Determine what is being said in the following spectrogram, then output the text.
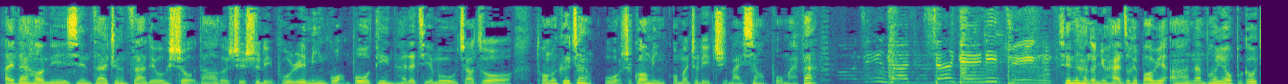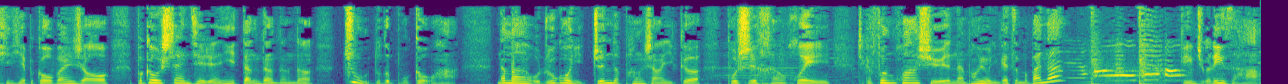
嗨，大家好，您现在正在留守到的是十里铺人民广播电台的节目，叫做《同乐客栈》，我是光明，我们这里只卖笑不卖饭。现在很多女孩子会抱怨啊，男朋友不够体贴，不够温柔，不够善解人意，等等等等，诸多的不够哈。那么，我如果你真的碰上一个不是很会这个风花雪月的男朋友，你该怎么办呢？给你举个例子哈，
